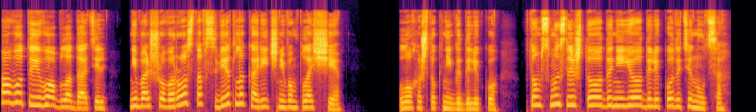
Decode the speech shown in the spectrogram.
А вот и его обладатель, небольшого роста в светло-коричневом плаще. Плохо, что книга далеко. В том смысле, что до нее далеко дотянуться.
